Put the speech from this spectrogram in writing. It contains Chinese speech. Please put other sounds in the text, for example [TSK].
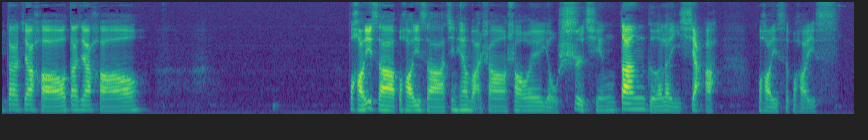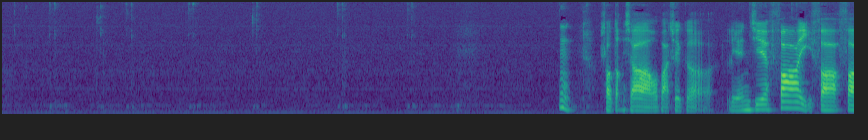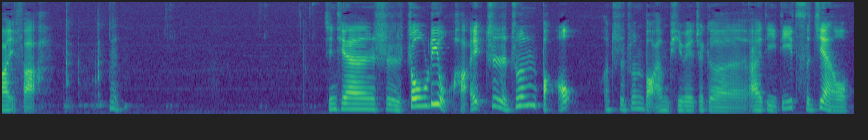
大家好，大家好，不好意思啊，不好意思啊，今天晚上稍微有事情耽搁了一下啊，不好意思，不好意思。嗯，稍等一下啊，我把这个连接发一发，发一发。嗯。今天是周六哈，哎，至尊宝啊，至尊宝 MPV 这个 ID 第一次见哦。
